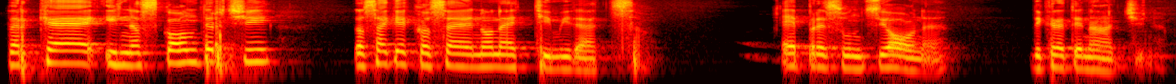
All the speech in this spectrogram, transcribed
Perché il nasconderci, lo sai che cos'è? Non è timidezza, è presunzione di cretenaggine.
